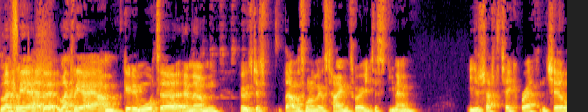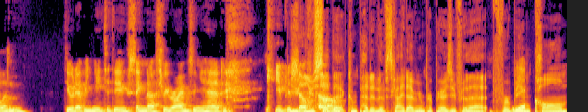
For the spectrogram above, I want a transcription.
luckily, I had a. Luckily, I am good in water, and um, it was just that was one of those times where you just, you know, you just have to take a breath and chill and do whatever you need to do. Sing nursery rhymes in your head. keep yourself. You, you said that competitive skydiving prepares you for that, for being yeah. calm.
